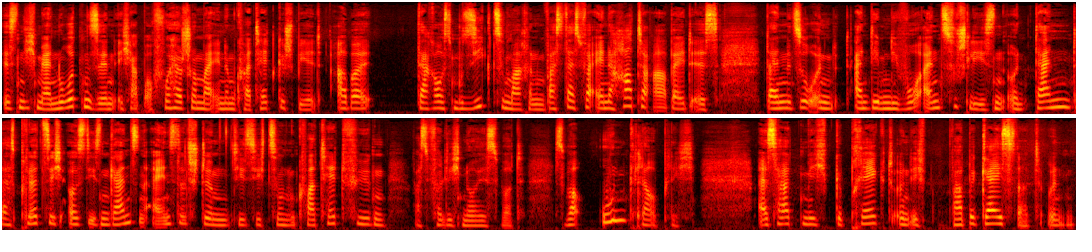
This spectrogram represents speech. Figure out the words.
es nicht mehr Noten sind. Ich habe auch vorher schon mal in einem Quartett gespielt, aber daraus Musik zu machen, was das für eine harte Arbeit ist, dann so an dem Niveau anzuschließen und dann, dass plötzlich aus diesen ganzen Einzelstimmen, die sich zu einem Quartett fügen, was völlig Neues wird. Es war unglaublich. Es hat mich geprägt und ich war begeistert und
